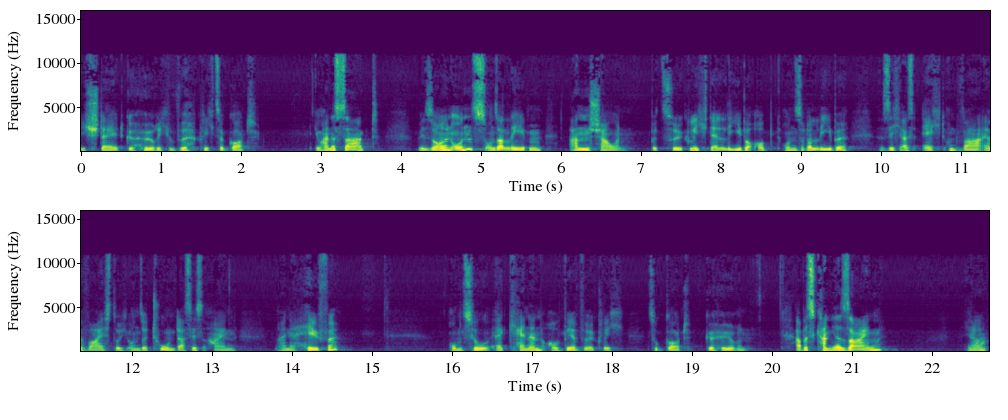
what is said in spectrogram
sich stellt, gehöre ich wirklich zu Gott? Johannes sagt, wir sollen uns unser Leben anschauen bezüglich der Liebe, ob unsere Liebe sich als echt und wahr erweist durch unser Tun. Das ist ein, eine Hilfe, um zu erkennen, ob wir wirklich zu Gott gehören. Aber es kann ja sein, ja,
